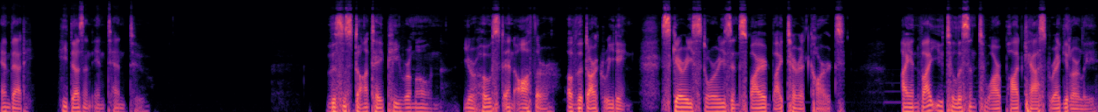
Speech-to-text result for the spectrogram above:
and that he doesn't intend to. This is Dante P. Ramon, your host and author of The Dark Reading Scary Stories Inspired by Tarot Cards. I invite you to listen to our podcast regularly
